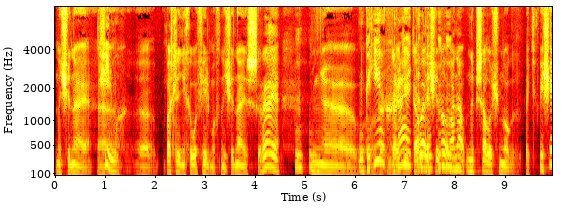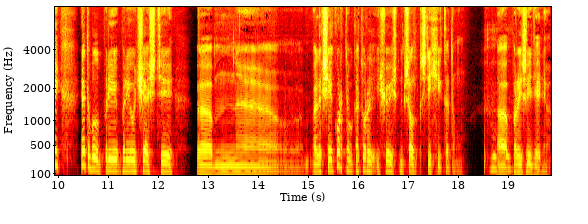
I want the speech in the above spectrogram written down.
начиная... В фильмах. Э, последних его фильмов, начиная с «Рая», угу. Грех, «Дорогие рай, товарищи». Тогда. Но угу. она написала очень много таких вещей. Это было при, при участии Алексея Кортнева, который еще и написал стихи к этому угу. произведению.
